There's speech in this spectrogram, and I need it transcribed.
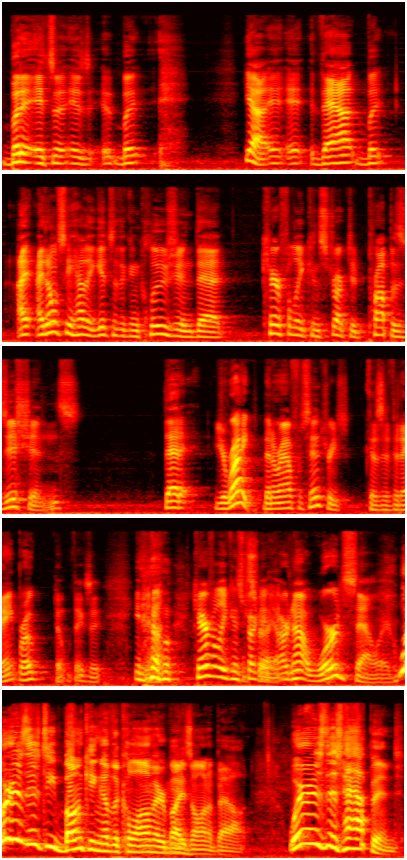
but it, it's a is but yeah, it, it, that. But I, I don't see how they get to the conclusion that carefully constructed propositions that you're right, been around for centuries. Because if it ain't broke, don't fix it. You know, carefully constructed right. are not word salad. Where is this debunking of the Kalam everybody's on about? Where has this happened?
